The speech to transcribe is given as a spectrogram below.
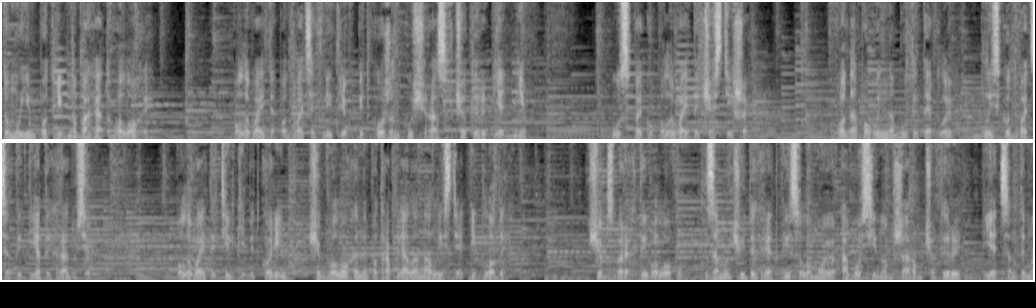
тому їм потрібно багато вологи. Поливайте по 20 літрів під кожен кущ раз в 4-5 днів. У спеку поливайте частіше. Вода повинна бути теплою, близько 25 градусів. Поливайте тільки під корінь, щоб волога не потрапляла на листя і плоди. Щоб зберегти вологу, замульчуйте грядки соломою або сіном шаром 4-5 см.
